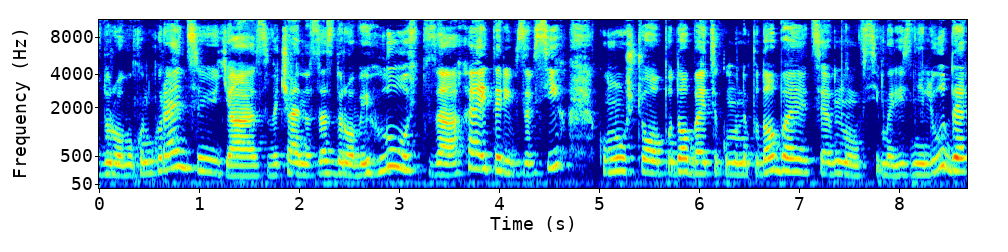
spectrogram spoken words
здорову конкуренцію, я, звичайно, за здоровий глузд, за хейтерів, за всіх, кому що подобається, кому не подобається. Ну, всі ми різні люди.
